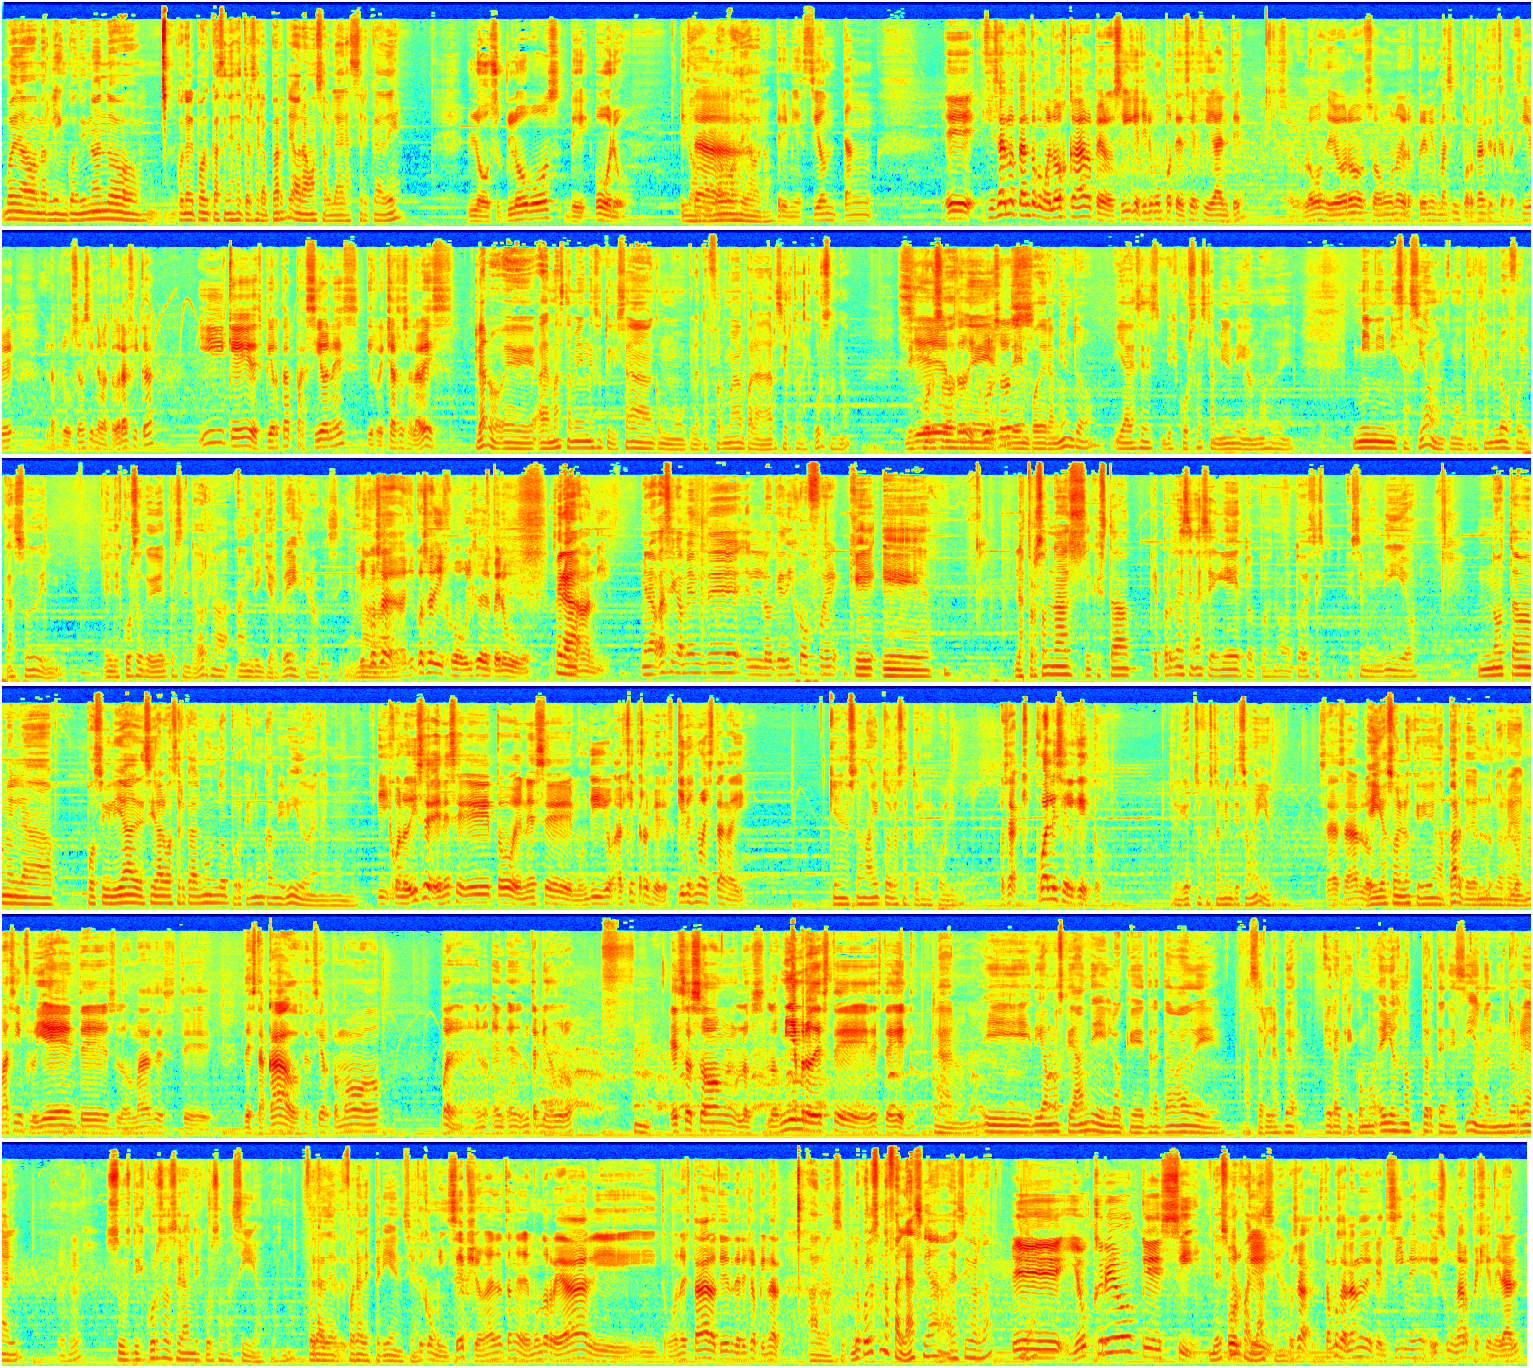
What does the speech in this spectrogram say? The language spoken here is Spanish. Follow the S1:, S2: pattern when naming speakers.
S1: Bueno, Merlín, continuando con el podcast en esta tercera parte, ahora vamos a hablar acerca de
S2: Los Globos de Oro.
S1: Los
S2: Esta
S1: Globos de Oro.
S2: Premiación tan... Eh, quizás no tanto como el Oscar, pero sí que tiene un potencial gigante. Los Globos de Oro son uno de los premios más importantes que recibe la producción cinematográfica y que despierta pasiones y rechazos a la vez.
S1: Claro, eh, además también es utilizada como plataforma para dar ciertos discursos, ¿no? Discursos, de,
S2: discursos.
S1: de empoderamiento y a veces discursos también, digamos, de minimización, como por ejemplo fue el caso del el discurso que dio el presentador, que se llama Andy Gervais, creo que se llama.
S2: ¿Qué cosa, ¿Qué cosa dijo Ulises del Perú?
S1: Mira.
S2: Andy.
S1: Mira, básicamente lo que dijo fue que eh, las personas que están que pertenecen a ese gueto, pues no, a todo ese, ese mundillo, no estaban en la posibilidad de decir algo acerca del mundo porque nunca han vivido en el mundo.
S2: Y cuando dice en ese gueto, en ese mundillo, ¿a quién te refieres? ¿Quiénes no están ahí?
S1: Quienes están ahí, todos los actores de Hollywood.
S2: O sea, ¿cuál es el gueto?
S1: El gueto justamente son ellos.
S2: O sea, o sea, los,
S1: ellos son los que viven aparte del mundo
S2: los
S1: real.
S2: más influyentes, los más este, destacados en cierto modo. Bueno, en, en- en un término duro.
S1: Hmm.
S2: Esos son los, los miembros de este, de este gueto.
S1: Claro, ¿no? y digamos que Andy lo que trataba de hacerles ver era que como ellos no pertenecían al mundo real. Sus discursos eran discursos vacíos, pues, ¿no? fuera, de, fuera de experiencia.
S2: Este es como Inception, ¿eh? no están en el mundo real y, y como no está, no tienen derecho a opinar.
S1: Algo así. Lo cual es una falacia, a decir verdad.
S2: Eh, yo creo que sí.
S1: Ya es una
S2: porque,
S1: falacia.
S2: O sea, estamos hablando de que el cine es un arte general.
